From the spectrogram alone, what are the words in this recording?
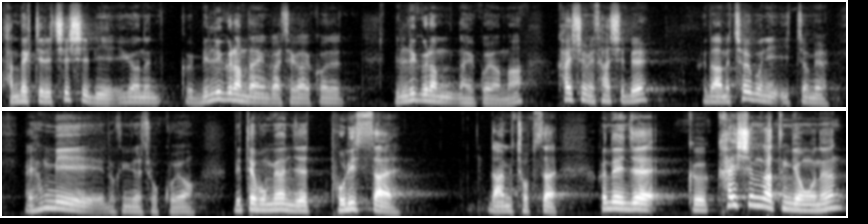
단백질이 72, 이거는 그 밀리그램 단위인가 제가 그 밀리그램 나일 거예요 아마. 칼슘이 41, 그 다음에 철분이 2.1. 그러니까 현미도 굉장히 좋고요. 밑에 보면 이제 보리쌀, 그다음에 좁쌀. 근데 이제 그 칼슘 같은 경우는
